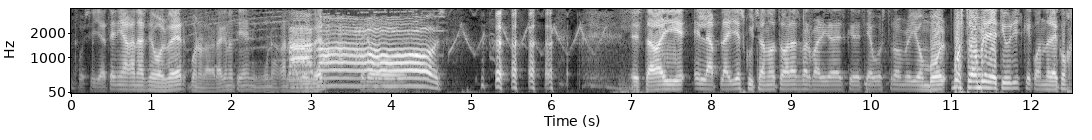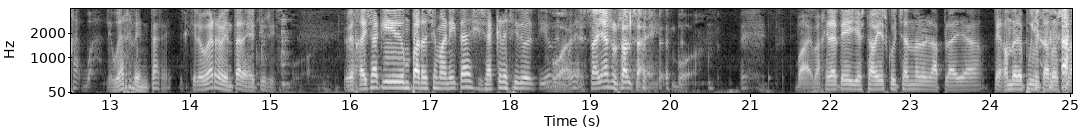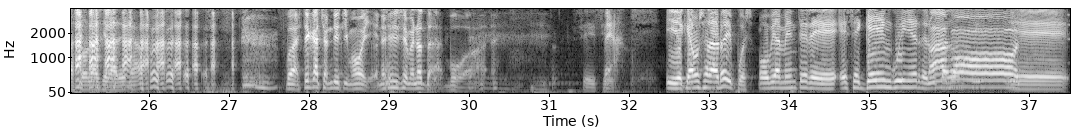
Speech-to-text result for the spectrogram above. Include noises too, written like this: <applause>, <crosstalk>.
Pues si ya tenía ganas de volver, bueno, la verdad que no tenía ninguna gana de volver. pero-. Estaba ahí en la playa escuchando todas las barbaridades que decía vuestro hombre John Ball. Vuestro hombre de Turis que cuando le coja... Buah, le voy a reventar, eh. Es que le voy a reventar a de Turis. Le dejáis aquí un par de semanitas y se ha crecido el tío. Buah, está ya en su salsa, eh. Buah. Buah, imagínate, yo estaba ahí escuchándolo en la playa, pegándole puñetazos a las olas y a la arena. <laughs> Buah, estoy cachondísimo hoy, eh. No sé si se me nota. Buah. sí, sí. ¿Y de qué vamos a hablar hoy? Pues obviamente de ese game winner de Luka ¡Vamos! Doncic, eh,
